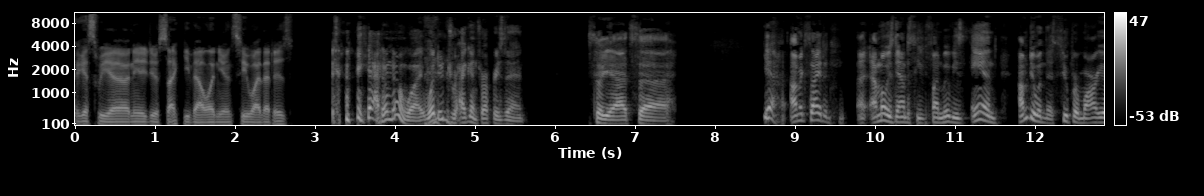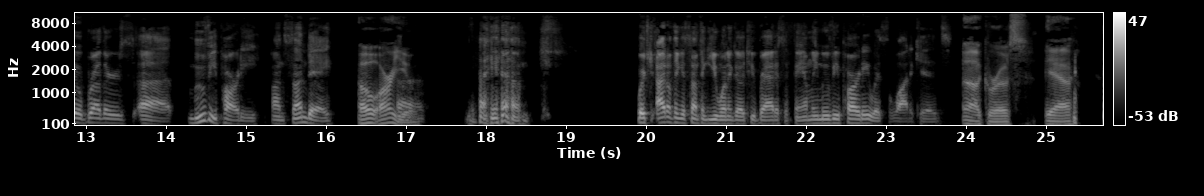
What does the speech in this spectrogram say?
I guess we, uh, need to do a psyche eval on you and see why that is. yeah, I don't know why. What do dragons represent? So yeah, it's uh yeah, I'm excited. I- I'm always down to see fun movies and I'm doing the Super Mario Brothers uh movie party on Sunday. Oh, are you? Uh, I am. Which I don't think it's something you want to go to, Brad. It's a family movie party with a lot of kids. oh, gross. Yeah.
